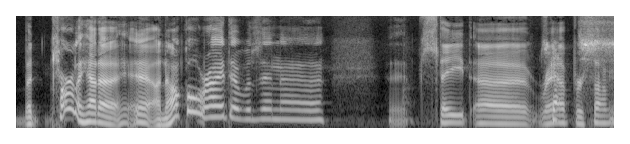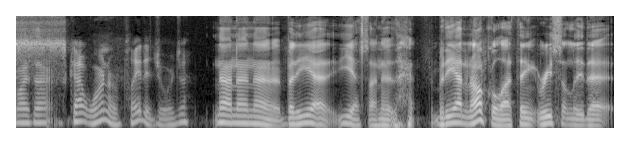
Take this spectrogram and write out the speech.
but Charlie had a an uncle, right? That was in uh, state uh, rep or something like that. Scott Woerner played at Georgia. No, no, no. But he had yes, I know that. But he had an uncle, I think, recently that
